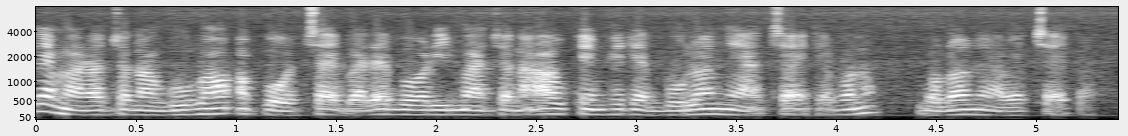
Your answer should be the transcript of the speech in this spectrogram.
စဉ်မှာတော့ကျွန်တော်ဂိုးပေါင်းအပေါ်ကြိုက်ပါတယ် body မှာကျွန်တော်အောက်တင်ဖြစ်တဲ့ဘောလုံးညာကြိုက်တယ်ဗောနော်ဘောလုံးညာပဲကြိုက်ပါ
